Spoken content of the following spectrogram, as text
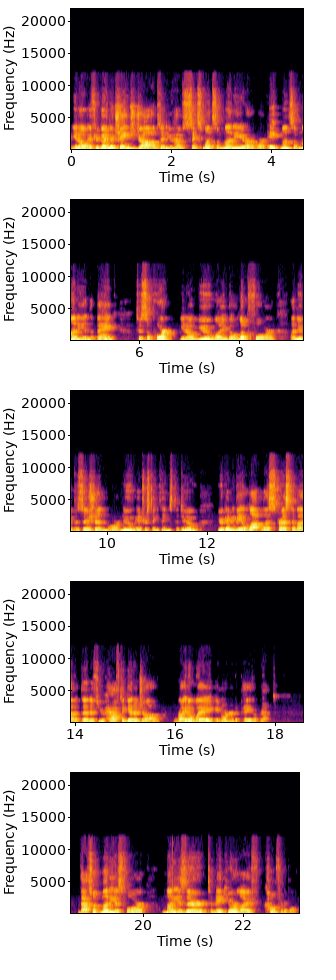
you know, if you're going to change jobs and you have six months of money or, or eight months of money in the bank to support, you know, you while you go look for a new position or new interesting things to do, you're going to be a lot less stressed about it than if you have to get a job right away in order to pay the rent. That's what money is for. Money is there to make your life comfortable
